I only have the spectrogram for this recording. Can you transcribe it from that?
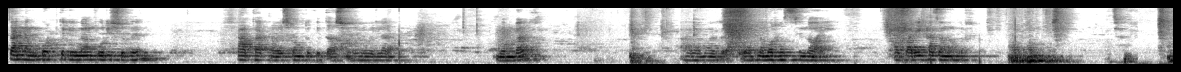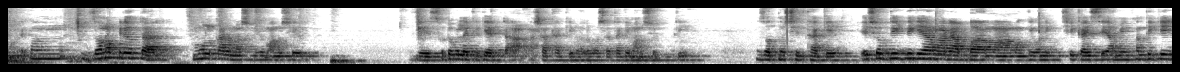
চার নং বর্তল ইউনিয়ন পরিষদের সাত আট নয় সংরক্ষিত আসনের মহিলা মেম্বার। আর আমার এক নম্বর হচ্ছে নয় আর বাড়ি খাজানগর। এখন জনপ্রিয়তার মূল কারণ আসলে মানুষের যে ছোটোবেলা থেকে একটা আশা থাকে, ভালোবাসা থাকে, মানুষের প্রতি যত্নশীল থাকে। এসব দিক দিকে আমার আব্বা, মা আমাকে অনেক শেখাইছে। আমি ওখান থেকেই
